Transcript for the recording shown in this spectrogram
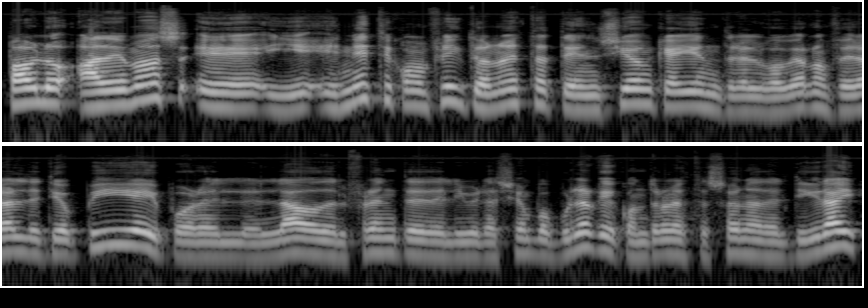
Pablo, además, eh, y en este conflicto, ¿no? esta tensión que hay entre el gobierno federal de Etiopía y por el, lado del Frente de Liberación Popular que controla esta zona del Tigray,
